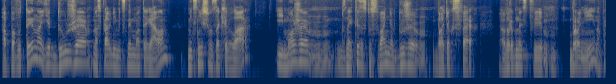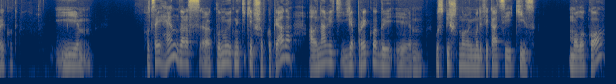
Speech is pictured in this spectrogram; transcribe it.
А павутина є дуже насправді міцним матеріалом, міцнішим за кевлар, і може знайти застосування в дуже багатьох сферах. Е, виробництві броні, наприклад. І оцей ген зараз е, клонують не тільки в шовкопряда, але навіть є приклади успішної модифікації кіз. Молоко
